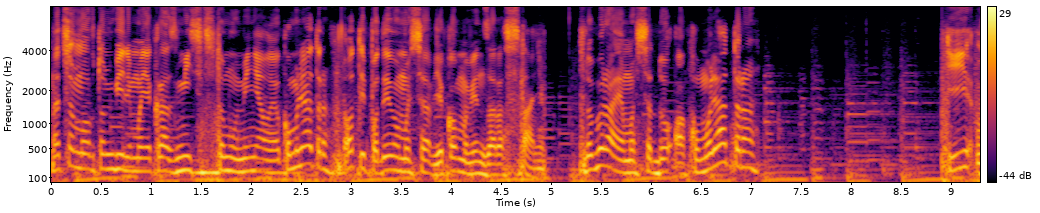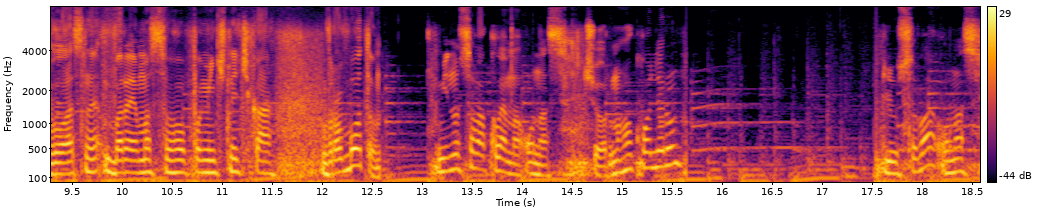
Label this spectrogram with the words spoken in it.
На цьому автомобілі ми якраз місяць тому міняли акумулятор. От і подивимося, в якому він зараз стані. Добираємося до акумулятора. І, власне, беремо свого помічничка в роботу. Мінусова клема у нас чорного кольору. Плюсова у нас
